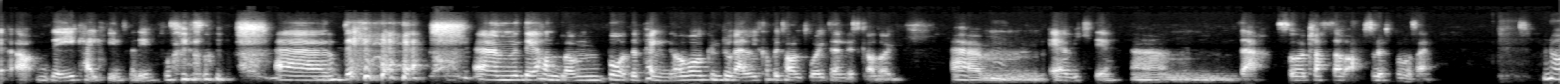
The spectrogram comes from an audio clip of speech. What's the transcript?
ja, Det gikk helt fint med de, for å si det sånn. Eh, det, um, det, handler om både penger og kulturell kapital, tror jeg, til en viss grad òg. Um, er viktig um, der. Så klasser absolutt, må man si. Nå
